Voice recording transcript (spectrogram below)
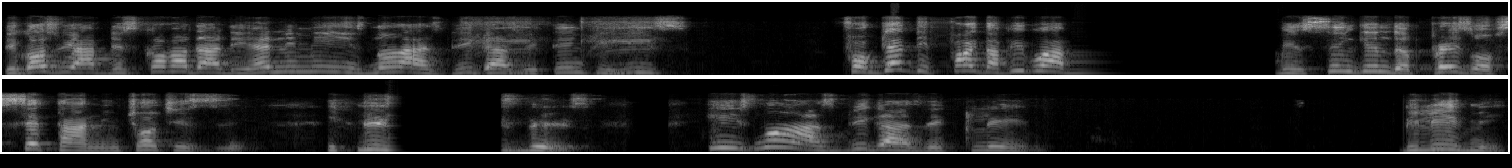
Because we have discovered that the enemy is not as big as we think he is. Forget the fact that people have been singing the praise of Satan in churches these days. He is not as big as they claim. Believe me.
